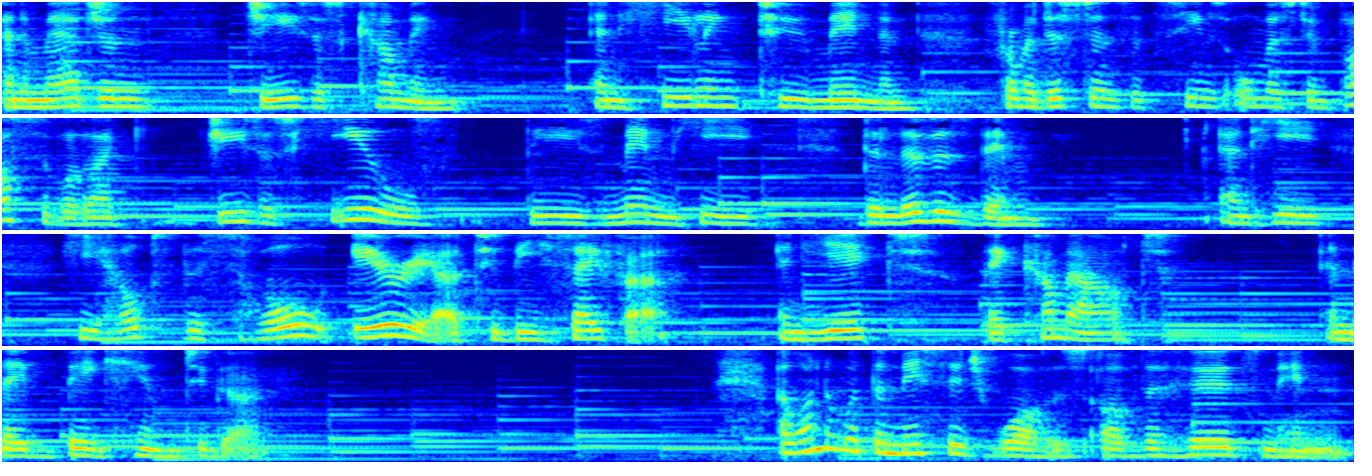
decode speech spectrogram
And imagine Jesus coming and healing two men, and from a distance it seems almost impossible. Like Jesus heals these men, he delivers them and he he helps this whole area to be safer and yet they come out and they beg him to go I wonder what the message was of the herdsmen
